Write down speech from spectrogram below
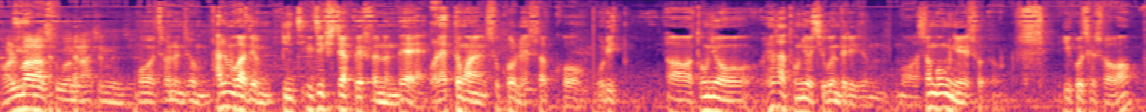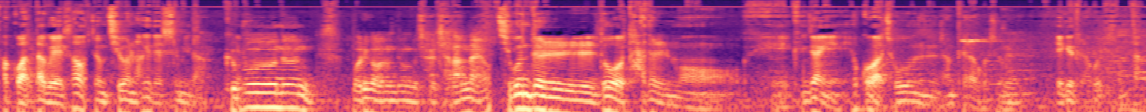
얼마나 수고를 하셨는지. 뭐 저는 좀 탈모가 좀 일- 일찍 시작됐었는데 오랫동안 수고를 했었고 우리 어, 동료 회사 동료 직원들이 좀 뭐 성공리에 소- 이곳에서 받고 왔다고 해서 좀 지원을 하게 됐습니다. 그분은 머리가 어느 정도 잘 자랐나요? 직원들도 다들 뭐 이, 굉장히 효과가 좋은 상태라고 좀 네. 얘기를 하고 있습니다.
